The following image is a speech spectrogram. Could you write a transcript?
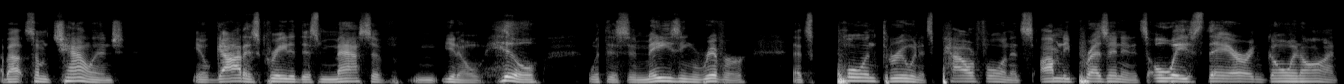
about some challenge, you know, God has created this massive, you know, hill with this amazing river that's pulling through and it's powerful and it's omnipresent and it's always there and going on.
